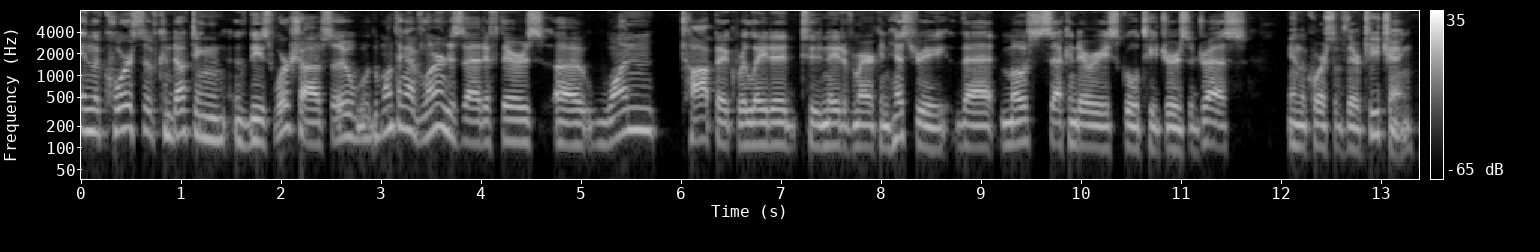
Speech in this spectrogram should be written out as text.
in the course of conducting these workshops, uh, the one thing I've learned is that if there's uh, one topic related to Native American history that most secondary school teachers address in the course of their teaching.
